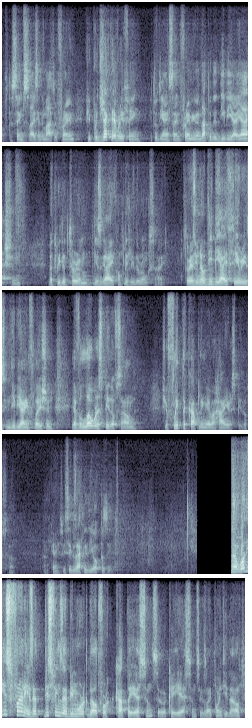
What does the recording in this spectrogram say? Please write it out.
of the same size in the matter frame, if you project everything into the Einstein frame, you end up with a DBI action, but with the term, this guy completely the wrong side. So as you know, DBI theories in DBI inflation, you have a lower speed of sound. If you flip the coupling, you have a higher speed of sound. Okay, so it's exactly the opposite. Now, what is funny is that these things have been worked out for kappa essence, or k essence, as I pointed out.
